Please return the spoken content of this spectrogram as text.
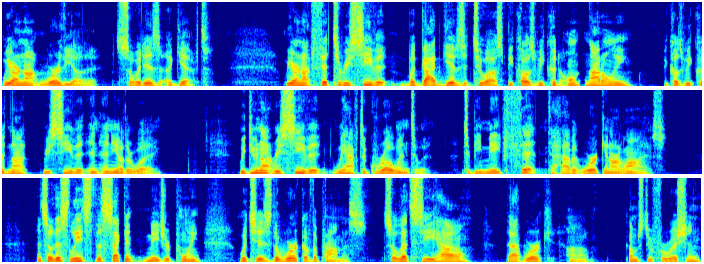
we are not worthy of it. So, it is a gift. We are not fit to receive it, but God gives it to us because we could not only because we could not receive it in any other way. We do not receive it, we have to grow into it, to be made fit to have it work in our lives. And so this leads to the second major point, which is the work of the promise. So let's see how that work uh, comes to fruition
